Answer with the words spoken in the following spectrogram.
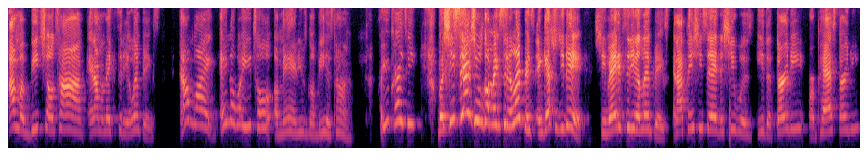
I'm gonna beat your time and I'm gonna make it to the Olympics. And I'm like, ain't no way you told a man he was gonna be his time. Are you crazy? But she said she was gonna make it to the Olympics, and guess what she did? She made it to the Olympics, and I think she said that she was either 30 or past 30.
